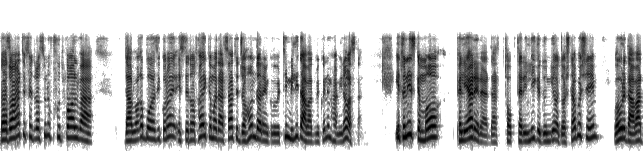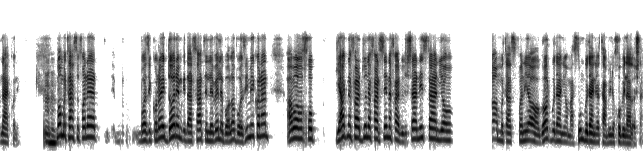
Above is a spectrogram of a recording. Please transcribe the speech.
وزارت فدراسیون فوتبال و در واقع بازیکنان استعدادهایی که ما در سطح جهان داریم که به تیم ملی دعوت می‌کنیم همینا هستن. اینطور نیست که ما player را در top ترین لیگ دنیا داشته باشیم و او رو دعوت نکنیم. ما متاسفانه بازیکنایی داریم که در سطح لول بالا بازی می‌کنن اما خب یک نفر دو نفر سه نفر بیشتر نیستن یا متاسفانه یا آگار بودن یا مصدوم بودن یا تمرین خوبی نداشتن.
